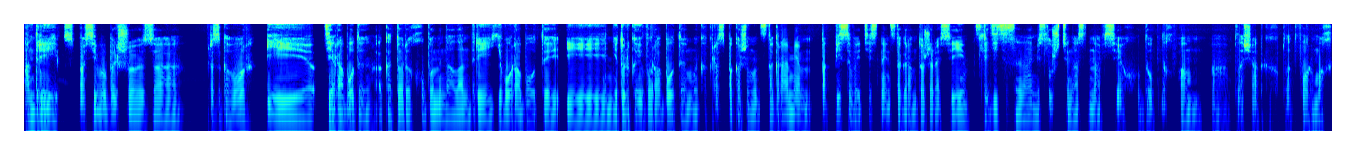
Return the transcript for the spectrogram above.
Андрей, спасибо большое за разговор. И те работы, о которых упоминал Андрей, его работы, и не только его работы, мы как раз покажем в Инстаграме. Подписывайтесь на Инстаграм тоже России, следите за нами, слушайте нас на всех удобных вам а, площадках, платформах.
